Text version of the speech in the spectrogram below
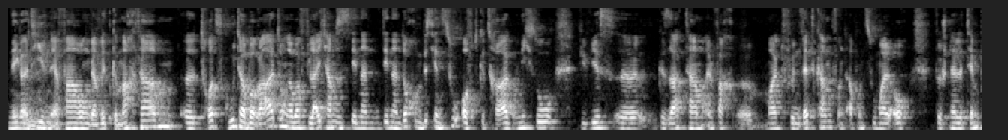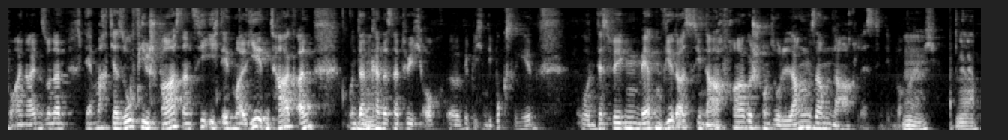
negativen mhm. Erfahrungen damit gemacht haben, äh, trotz guter Beratung, aber vielleicht haben sie es denen dann, denen dann doch ein bisschen zu oft getragen und nicht so, wie wir es äh, gesagt haben, einfach äh, mal für einen Wettkampf und ab und zu mal auch für schnelle Tempoeinheiten, sondern der macht ja so viel Spaß, dann ziehe ich den mal jeden Tag an und dann mhm. kann das natürlich auch äh, wirklich in die Buchse gehen. Und deswegen merken wir, dass die Nachfrage schon so langsam nachlässt in dem Bereich. Mhm. Ja.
